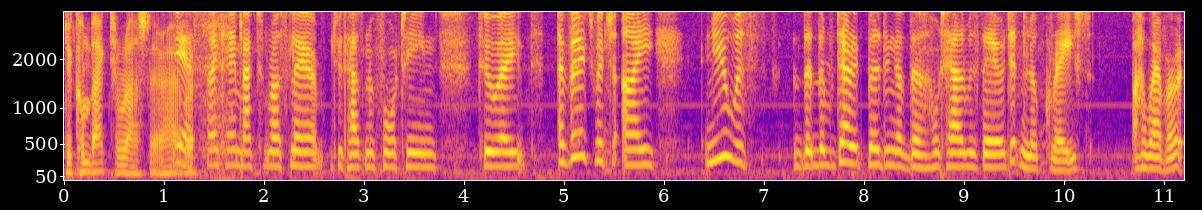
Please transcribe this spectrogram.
to come back to Rosslare Harbour. Yes, I came back to Rosslare 2014 to a, a village which I knew was the, the derrick building of the hotel was there. It didn't look great. However,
